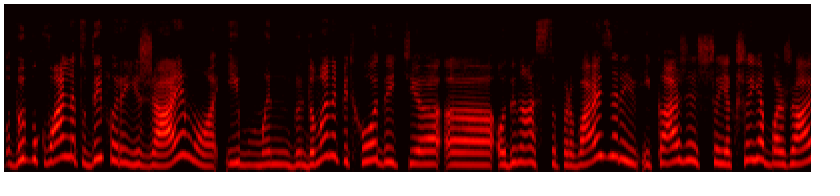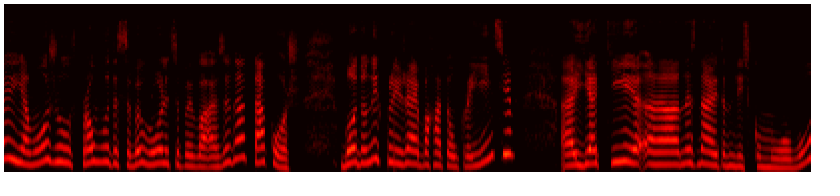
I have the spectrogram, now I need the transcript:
ви буквально туди переїжджаємо, і ми, до мене підходить е, е, один із супервайзерів і каже, що якщо я бажаю, я можу спробувати себе в ролі супервайзера також. Бо до них приїжджає багато українців, е, які е, не знають англійську мову.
